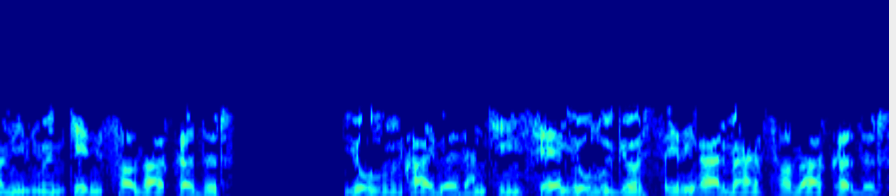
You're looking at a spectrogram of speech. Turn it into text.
anil münkerin sadakadır. Yolunu kaybeden kimseye yolu gösteri vermen sadakadır.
